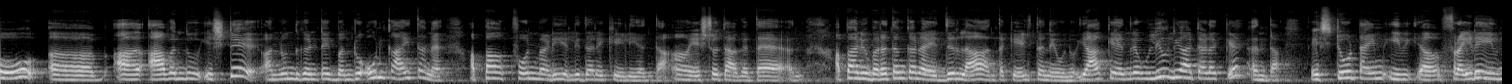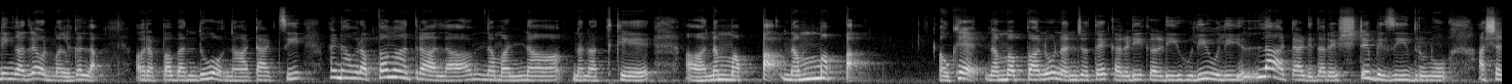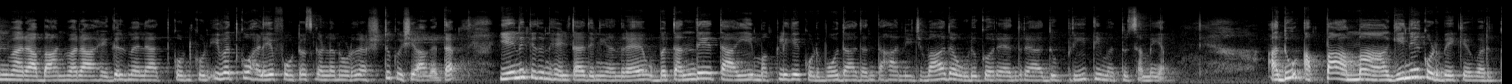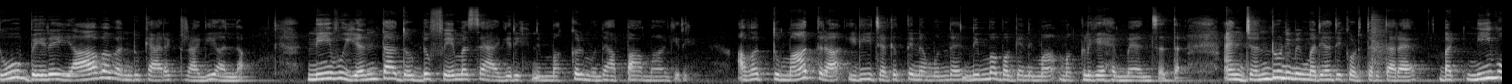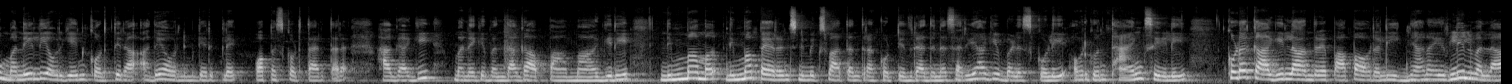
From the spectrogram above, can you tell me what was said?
ಆ ಒಂದು ಎಷ್ಟೇ ಹನ್ನೊಂದು ಗಂಟೆಗೆ ಬಂದರೂ ಅವ್ನು ಕಾಯ್ತಾನೆ, ಅಪ್ಪ ಫೋನ್ ಮಾಡಿ ಎಲ್ಲಿದ್ದಾರೆ ಕೇಳಿ ಅಂತ. ಎಷ್ಟೊತ್ತಾಗತ್ತೆ? ಅಂತ ಅಪ್ಪ, ನೀವು ಬರೋ ತನಕ ನಾ ಎದ್ದಿರಲ್ಲ ಅಂತ ಕೇಳ್ತಾನೆ ಅವನು ಯಾಕೆ ಅಂದರೆ ಹುಲಿ ಹುಲಿ ಆಟ ಅಂತ. ಎಷ್ಟೋ ಟೈಮ್ ಈ ಫ್ರೈಡೇ ಈವ್ನಿಂಗ್ ಆದರೆ ಅವ್ನು ಮಲಗಲ್ಲ. ಅವರಪ್ಪ ಬಂದು ಅವನ್ನ ಆಟ ಆಡಿಸಿ ಆ್ಯಂಡ್ ಅವರಪ್ಪ ಮಾತ್ರ ಅಲ್ಲ ನಮ್ಮ ಅಣ್ಣ ನನ್ನ ಅತ್ತಿಗೆ ನಮ್ಮಪ್ಪ ನಮ್ಮಪ್ಪ ಓಕೆ, ನಮ್ಮಪ್ಪನೂ ನನ್ನ ಜೊತೆ ಕರಡಿ ಕರಡಿ, ಹುಲಿ ಹುಲಿ ಎಲ್ಲ ಆಟ ಆಡಿದ್ದಾರೆ. ಎಷ್ಟೇ ಬ್ಯುಸಿ ಇದ್ರೂ ಆ ಶನಿವಾರ ಭಾನುವಾರ, ಹೆಗಲ ಮೇಲೆ ಹತ್ಕೊಂಡ್ಕೊಂಡು ಇವತ್ತಿಗೂ ಹಳೆಯ ಫೋಟೋಸ್ಗಳನ್ನ ನೋಡಿದ್ರೆ ಅಷ್ಟು ಖುಷಿ ಆಗುತ್ತೆ. ಏನಕ್ಕೆ ಇದನ್ನು ಹೇಳ್ತಾ ಇದ್ದೀನಿ ಅಂದರೆ, ಒಬ್ಬ ತಂದೆ, ತಾಯಿ ಮಕ್ಕಳಿಗೆ ಕೊಡ್ಬೋದಾದಂತಹ ನಿಜವಾದ ಉಡುಗೊರೆ ಅಂದರೆ ಅದು ಪ್ರೀತಿ ಮತ್ತು ಸಮಯ. ಅದು ಅಪ್ಪ, ಅಮ್ಮ ಆಗಿನೇ ಕೊಡಬೇಕೇ ಹೊರತು ಬೇರೆ ಯಾವ ಒಂದು ಕ್ಯಾರೆಕ್ಟರ್ ಆಗಿ ಅಲ್ಲ. ನೀವು ಎಂಥ ದೊಡ್ಡ ಫೇಮಸ್ಸೇ ಆಗಿರಿ ನಿಮ್ಮ ಮಕ್ಕಳ ಮುಂದೆ ಅಪ್ಪ, ಅಮ್ಮ ಆಗಿರಿ. ಅವತ್ತು ಮಾತ್ರ ಇಡೀ ಜಗತ್ತಿನ ಮುಂದೆ ನಿಮ್ಮ ಬಗ್ಗೆ ನಿಮ್ಮ ಮಕ್ಕಳಿಗೆ ಹೆಮ್ಮೆ ಅನಿಸುತ್ತೆ. ಆ್ಯಂಡ್ ಜನರು ನಿಮಗೆ ಮರ್ಯಾದೆ ಕೊಡ್ತಿರ್ತಾರೆ ಬಟ್ ನೀವು ಮನೇಲಿ ಅವ್ರಿಗೇನು ಕೊಡ್ತೀರಾ, ಅದೇ ಅವ್ರು ನಿಮಗೆ ರಿಪ್ಲೈ ವಾಪಸ್ ಕೊಡ್ತಾ ಇರ್ತಾರೆ. ಹಾಗಾಗಿ ಮನೆಗೆ ಬಂದಾಗ ಅಪ್ಪ, ಅಮ್ಮ ಆಗಿರಿ. ನಿಮ್ಮ ಮ, ನಿಮ್ಮ ಪೇರೆಂಟ್ಸ್ ನಿಮಗೆ ಸ್ವಾತಂತ್ರ್ಯ ಕೊಟ್ಟಿದ್ರೆ ಅದನ್ನು ಸರಿಯಾಗಿ ಬಳಸ್ಕೊಳ್ಳಿ. ಅವ್ರಿಗೊಂದು ಥ್ಯಾಂಕ್ಸ್ ಹೇಳಿ. ಕೊಡೋಕ್ಕಾಗಿಲ್ಲ ಅಂದರೆ ಪಾಪ ಅವರಲ್ಲಿ ಜ್ಞಾನ ಇರಲಿಲ್ವಲ್ಲ,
